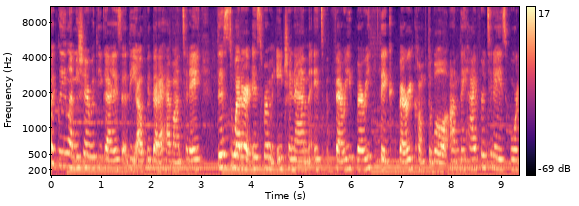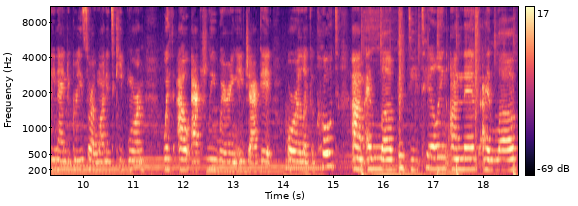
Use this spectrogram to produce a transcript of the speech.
quickly let me share with you guys the outfit that I have on today. This sweater is from H&M it's very very thick very comfortable. Um, the high for today is 49 degrees so I wanted to keep warm without actually wearing a jacket or like a coat. Um, I love the detailing on this. I love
